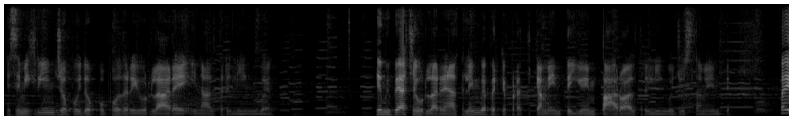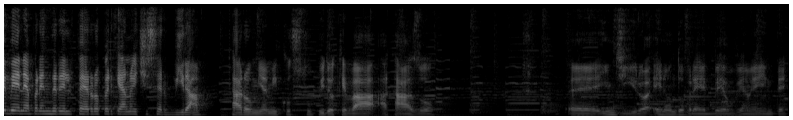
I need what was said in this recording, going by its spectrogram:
e se mi cringio poi dopo potrei urlare in altre lingue. E mi piace urlare in altre lingue perché praticamente io imparo altre lingue, giustamente. Fai bene a prendere il ferro perché a noi ci servirà, caro mio amico stupido che va a caso eh, in giro e non dovrebbe ovviamente.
